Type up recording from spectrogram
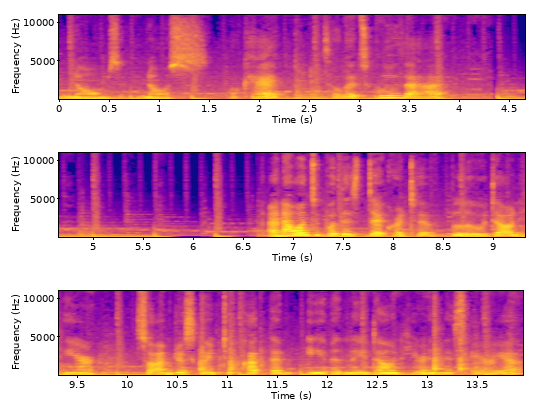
gnome's nose okay? So let's glue that. And I want to put this decorative blue down here. So I'm just going to cut them evenly down here in this area.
